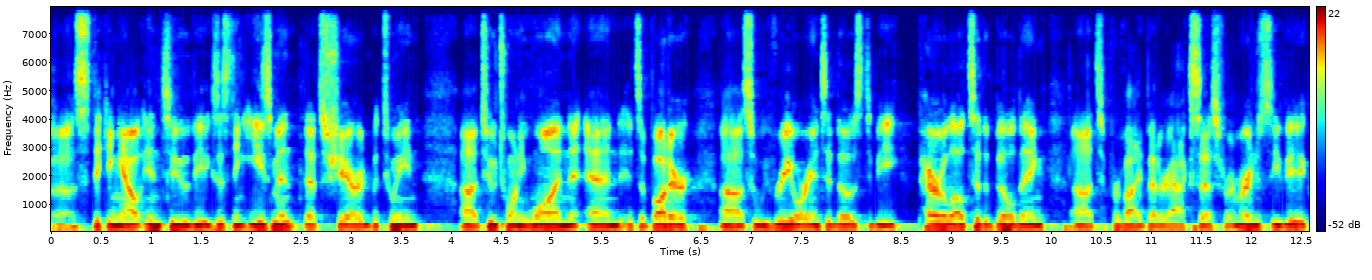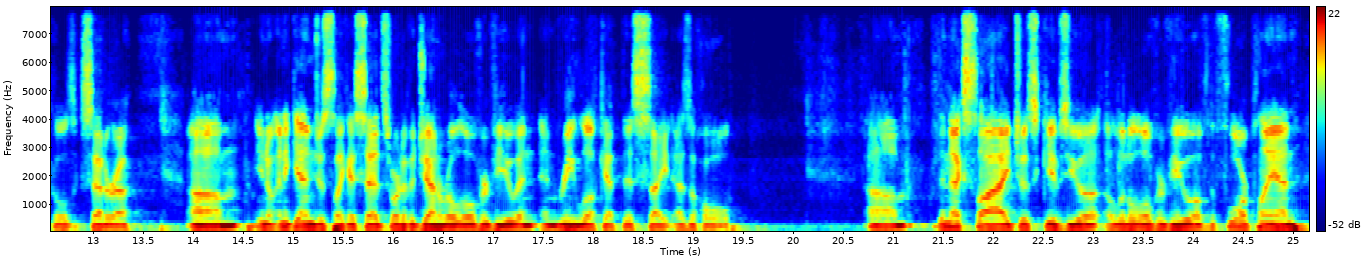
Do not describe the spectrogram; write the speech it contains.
uh, sticking out into the existing easement that's shared between uh, 221 and its a butter. Uh, so we've reoriented those to be parallel to the building uh, to provide better access for emergency vehicles, et cetera. Um, you know, and again, just like I said, sort of a general overview and, and relook at this site as a whole. Um, The next slide just gives you a, a little overview of the floor plan.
